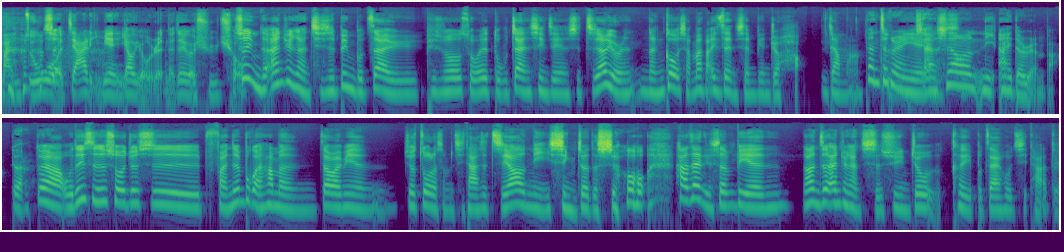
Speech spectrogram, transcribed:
满足 我家里面要有人的这个需求。所以你的安全感其实并不在于，比如说所谓独占性这件事，只要有人能够。想办法一直在你身边就好，你知道吗？但这个人也是要你爱的人吧？对啊，对啊。我的意思是说，就是反正不管他们在外面就做了什么其他事，只要你醒着的时候 他在你身边，然后你这个安全感持续，你就可以不在乎其他的。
